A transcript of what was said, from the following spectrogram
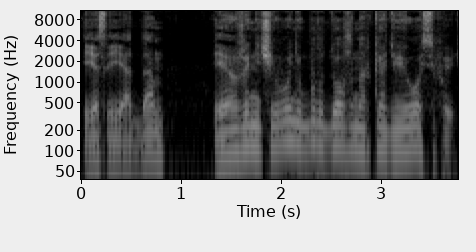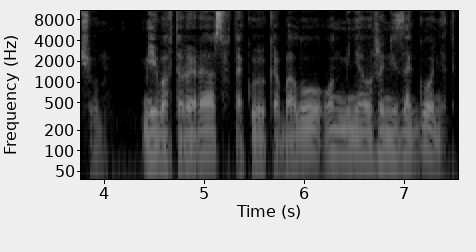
Если я отдам, я уже ничего не буду должен Аркадию Иосифовичу, и во второй раз в такую кабалу он меня уже не загонит.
